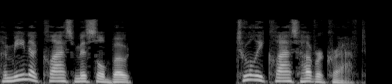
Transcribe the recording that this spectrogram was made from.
Hamina-class missile boat. Tuuli-class hovercraft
